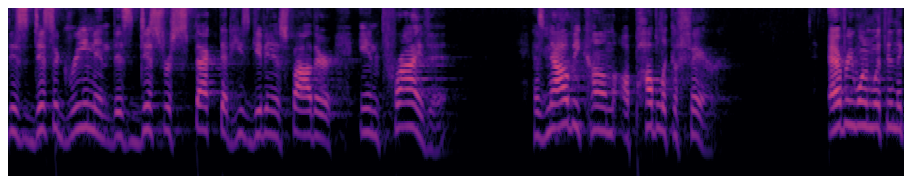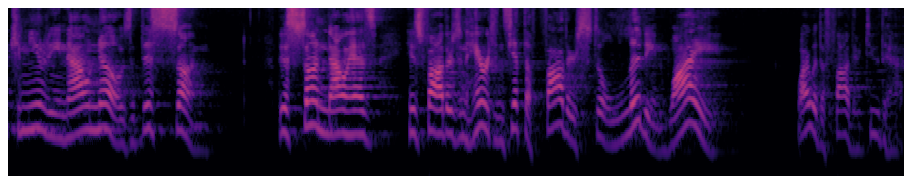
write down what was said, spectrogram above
this disagreement, this disrespect that he's giving his father in private, has now become a public affair. Everyone within the community now knows that this son, this son now has his father's inheritance, yet the father's still living. Why? Why would the father do that?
